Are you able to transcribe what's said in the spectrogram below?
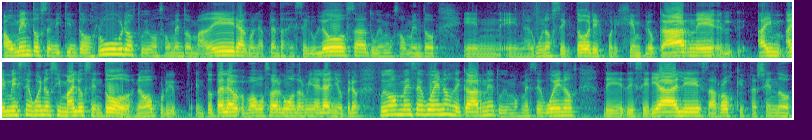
aumentos en distintos rubros, tuvimos aumento en madera, con las plantas de celulosa, tuvimos aumento en, algunos sectores, por ejemplo, carne. Hay, meses buenos y malos en todos, ¿no? Porque en total vamos a ver cómo termina el año, pero tuvimos meses buenos de carne, tuvimos meses buenos de, cereales, arroz que está yendo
